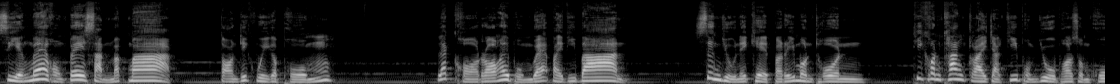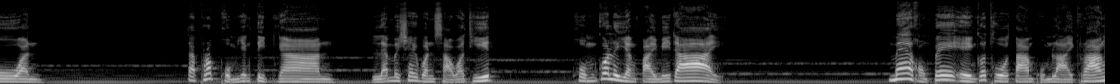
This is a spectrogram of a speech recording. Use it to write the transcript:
เสียงแม่ของเป้สั่นมากๆ ตอนที่คุยกับผม และขอร้องให้ผมแวะไปที่บ้าน ซึ่งอยู่ในเขตปริมณฑล ที่ค่อนข้างไกลจากที่ผมอยู่พอสมควร แต่เพราะผมยังติดงาน และไม่ใช่วันเสาร์อาทิตย์ ผมก็เลยยังไปไม่ได้ แม่ของเป้เองก็โทรตามผมหลายครั้ง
